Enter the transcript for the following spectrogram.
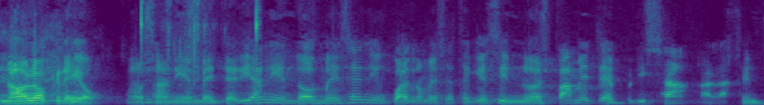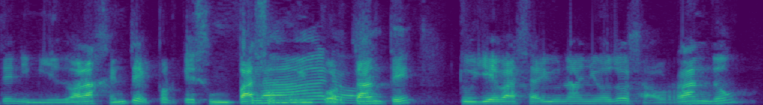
No lo creo. O sea, ni en 20 días, ni en dos meses, ni en cuatro meses. Te quiero decir, no es para meter prisa a la gente ni miedo a la gente, porque es un paso muy importante. Tú llevas ahí un año o dos ahorrando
